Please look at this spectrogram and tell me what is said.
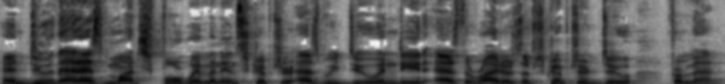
and do that as much for women in Scripture as we do, indeed, as the writers of Scripture do for men.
